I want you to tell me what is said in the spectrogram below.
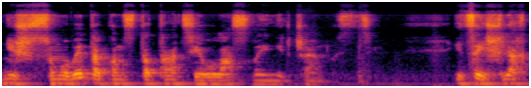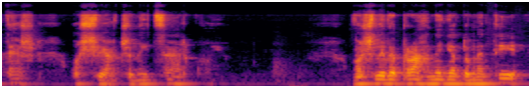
ніж сумовита констатація власної нікчемності. І цей шлях теж освячений церквою. Важливе прагнення до мети,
